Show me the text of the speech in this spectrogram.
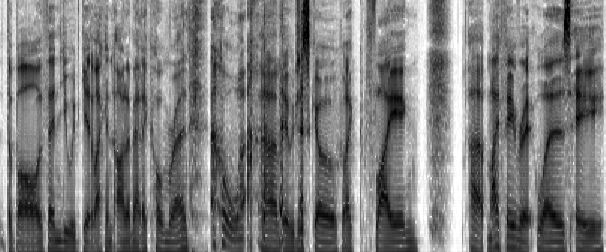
the ball then you would get like an automatic home run oh wow! um, it would just go like flying. Uh, my favorite was a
